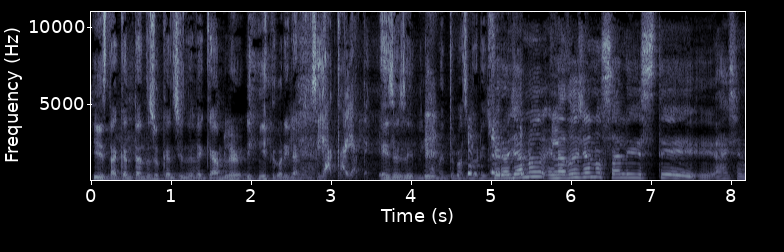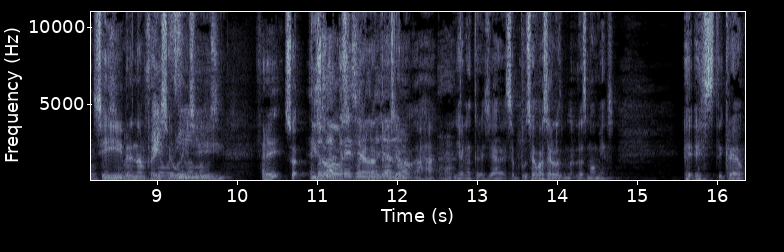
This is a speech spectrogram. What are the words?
y está cantando su canción de The Gambler y el gorila le dice, ya cállate. Ese es el momento más glorioso. Pero ya no, en la 2 ya no sale este... Eh, ay, se me sí, Brendan Fraser, güey, sí. hizo la 3 ya, la 3 ya no. Ajá, ya la 3 ya se, se va a hacer las, las, momias. Este, creo.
